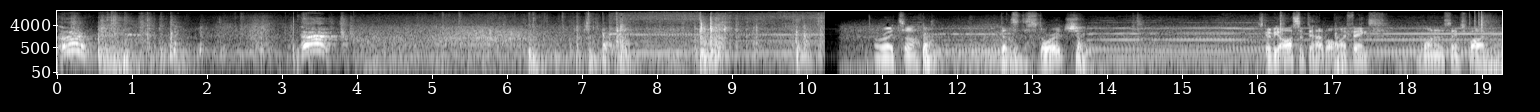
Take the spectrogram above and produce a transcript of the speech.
All right, so that's the storage. It's gonna be awesome to have all my things in one and the same spot.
